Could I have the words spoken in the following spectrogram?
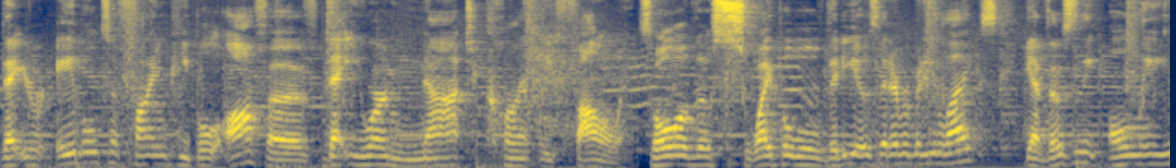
that you're able to find people off of that you are not currently following. So all of those swipeable videos that everybody likes, yeah, those are the only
